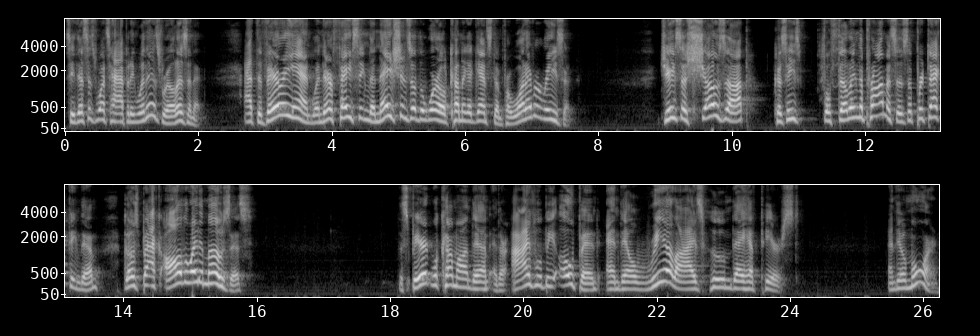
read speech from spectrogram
See, this is what's happening with Israel, isn't it? At the very end, when they're facing the nations of the world coming against them for whatever reason, Jesus shows up because he's fulfilling the promises of protecting them, goes back all the way to Moses. The Spirit will come on them, and their eyes will be opened, and they'll realize whom they have pierced. And they'll mourn.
